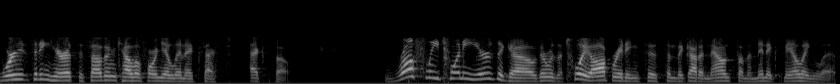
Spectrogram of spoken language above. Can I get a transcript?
We're sitting here at the Southern California Linux Expo. Roughly 20 years ago, there was a toy operating system that got announced on the Minix mailing list.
